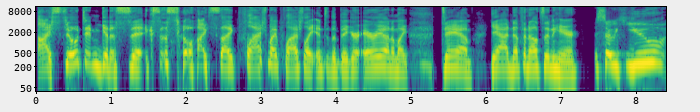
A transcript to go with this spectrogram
I still didn't get a six. So I like flash my flashlight into the bigger area and I'm like, damn, yeah, nothing else in here. So you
